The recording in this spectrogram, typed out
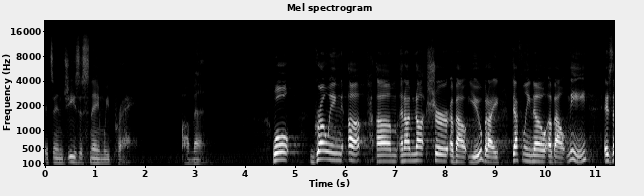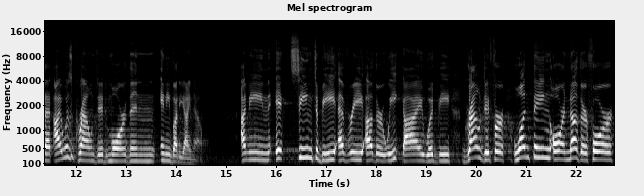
It's in Jesus' name we pray. Amen. Well, growing up, um, and I'm not sure about you, but I definitely know about me, is that I was grounded more than anybody I know. I mean, it seemed to be every other week I would be grounded for one thing or another, for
